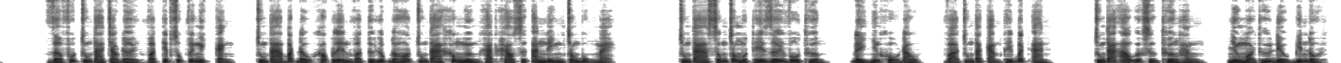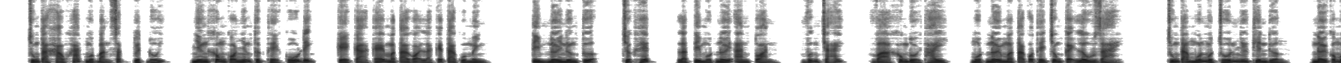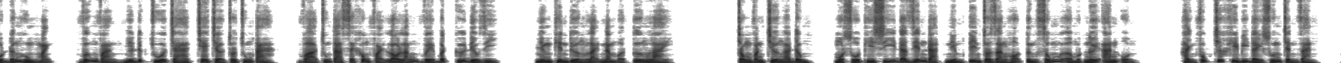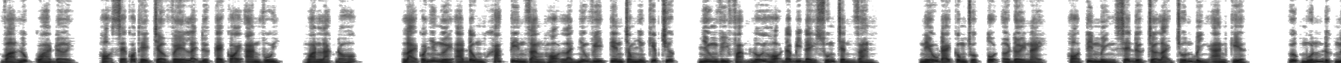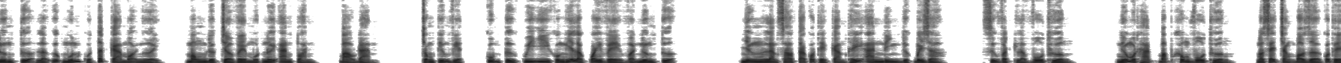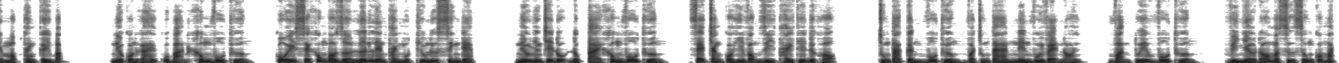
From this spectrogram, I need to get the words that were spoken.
Giờ phút chúng ta chào đời và tiếp xúc với nghịch cảnh, chúng ta bắt đầu khóc lên và từ lúc đó chúng ta không ngừng khát khao sự an ninh trong bụng mẹ. Chúng ta sống trong một thế giới vô thường, đầy những khổ đau, và chúng ta cảm thấy bất an. Chúng ta ao ước sự thường hằng, nhưng mọi thứ đều biến đổi. Chúng ta khao khát một bản sắc tuyệt đối, nhưng không có những thực thể cố định, kể cả cái mà ta gọi là cái ta của mình. Tìm nơi nương tựa, trước hết là tìm một nơi an toàn, vững chãi và không đổi thay, một nơi mà ta có thể trông cậy lâu dài. Chúng ta muốn một chốn như thiên đường, nơi có một đấng hùng mạnh, vững vàng như Đức Chúa Cha che chở cho chúng ta, và chúng ta sẽ không phải lo lắng về bất cứ điều gì. Nhưng thiên đường lại nằm ở tương lai. Trong văn chương Á Đông, một số thi sĩ đã diễn đạt niềm tin cho rằng họ từng sống ở một nơi an ổn, hạnh phúc trước khi bị đẩy xuống trần gian, và lúc qua đời, họ sẽ có thể trở về lại được cái cõi an vui, hoan lạc đó. Lại có những người Á Đông khác tin rằng họ là những vị tiên trong những kiếp trước, nhưng vì phạm lỗi họ đã bị đẩy xuống trần gian. Nếu đái công chuộc tội ở đời này, họ tin mình sẽ được trở lại chốn bình an kia. Ước muốn được nương tựa là ước muốn của tất cả mọi người, mong được trở về một nơi an toàn, bảo đảm. Trong tiếng Việt, cụm từ quy y có nghĩa là quay về và nương tựa. Nhưng làm sao ta có thể cảm thấy an ninh được bây giờ? Sự vật là vô thường. Nếu một hạt bắp không vô thường, nó sẽ chẳng bao giờ có thể mọc thành cây bắp. Nếu con gái của bạn không vô thường, cô ấy sẽ không bao giờ lớn lên thành một thiếu nữ xinh đẹp. Nếu những chế độ độc tài không vô thường, sẽ chẳng có hy vọng gì thay thế được họ. Chúng ta cần vô thường và chúng ta nên vui vẻ nói, vạn tuế vô thường, vì nhờ đó mà sự sống có mặt.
